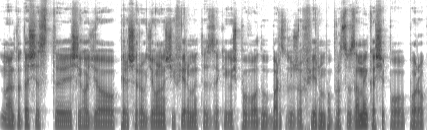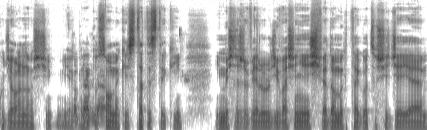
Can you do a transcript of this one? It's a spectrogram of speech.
No, ale to też jest, y, jeśli chodzi o pierwszy rok działalności firmy, to z jakiegoś powodu bardzo dużo firm po prostu zamyka się po, po roku działalności. Jakby to, to są jakieś statystyki i myślę, że wielu ludzi właśnie nie jest świadomych tego, co się dzieje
